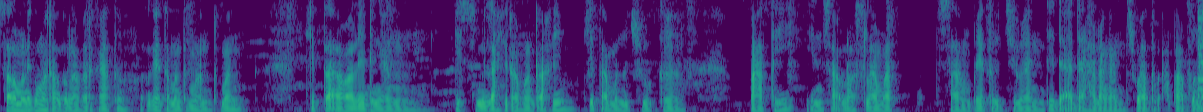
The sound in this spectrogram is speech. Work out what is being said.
Assalamualaikum warahmatullahi wabarakatuh. Oke teman-teman teman Kita awali dengan Bismillahirrahmanirrahim. Kita menuju ke Pati. Insya Allah selamat sampai tujuan. Tidak ada halangan suatu apa pun.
